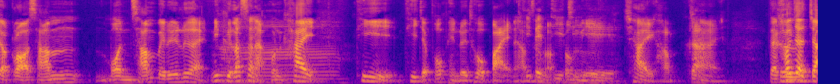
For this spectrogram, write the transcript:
จะกรอซ้ำบนซ้ำไปเรื่อยๆ นี่คือลักษณะคนไข้ ที่ที่จะพบเห็นโดยทั่วไปนะครับที่เป็น สำหรับพวก TGA ใช่ครับครับ ใช่แต่เขาจะจ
